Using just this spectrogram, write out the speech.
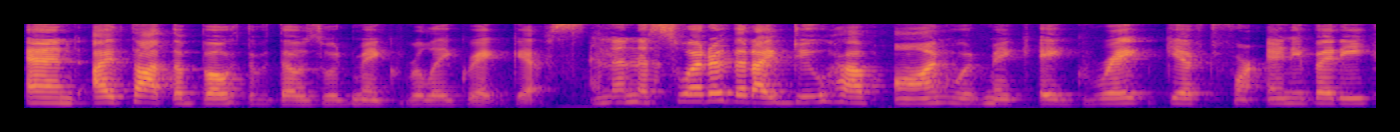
and i thought that both of those would make really great gifts. And then the sweater that i do have on would make a great gift for anybody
